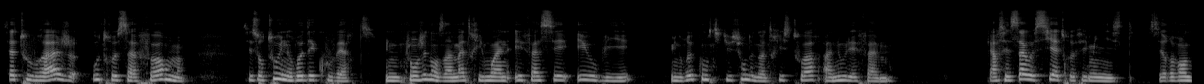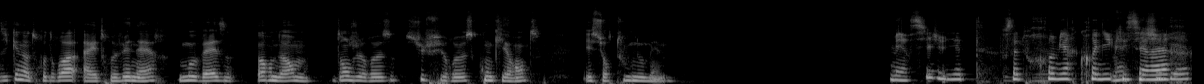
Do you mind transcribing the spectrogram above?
Cet ouvrage, outre sa forme, c'est surtout une redécouverte, une plongée dans un matrimoine effacé et oublié, une reconstitution de notre histoire à nous les femmes. Car c'est ça aussi être féministe, c'est revendiquer notre droit à être vénère, mauvaise, hors norme, dangereuse, sulfureuse, conquérante, et surtout nous-mêmes. Merci Juliette pour cette première chronique Merci, littéraire. Juliette.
